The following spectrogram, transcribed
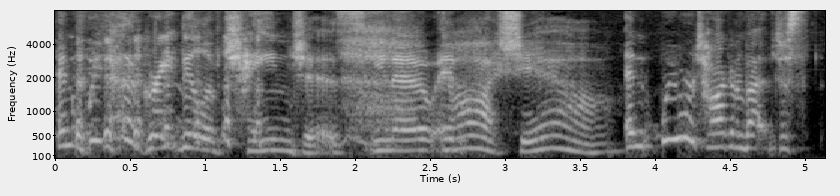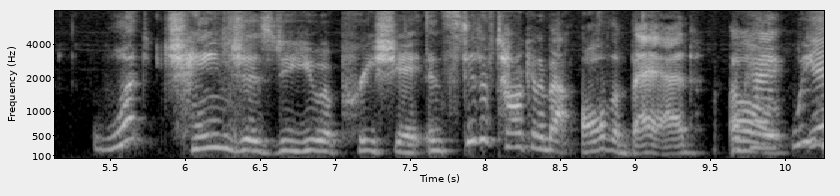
And we've had a great deal of changes, you know, and Gosh, yeah. and we were talking about just what changes do you appreciate instead of talking about all the bad oh, okay Oh, we yeah.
